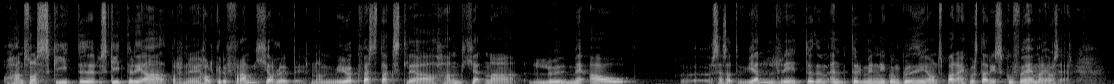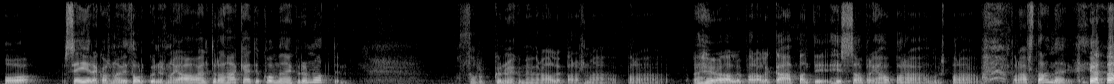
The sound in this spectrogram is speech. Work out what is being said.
Og hann svona skýtur, skýtur því að bara svona í hálfgerðu framhjálaupi svona mjög hverstagslega að hann hérna lumi á velrituðum endurminningum Guðjóns bara einhvers þar í skúfu heima hjá sér og segir eitthvað svona við Þórgunni svona já heldur að það gæti komið að einhverju notum. Þórgunni eitthvað verið alveg bara svona bara alveg, bara alveg gapandi hissa og bara já bara, veist, bara, bara afstað með þig. Já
